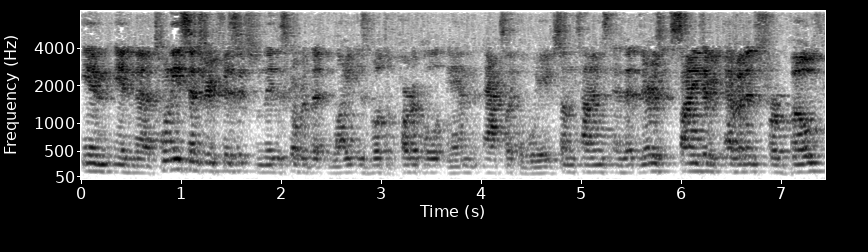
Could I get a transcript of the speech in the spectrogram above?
in in uh, 20th century physics when they discovered that light is both a particle and acts like a wave sometimes, and that there's scientific evidence for both,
